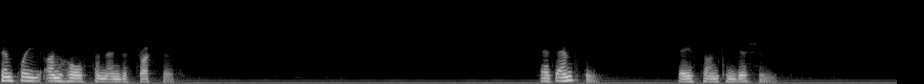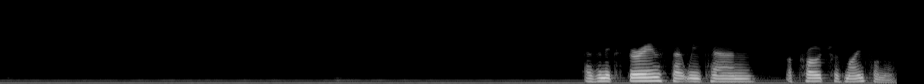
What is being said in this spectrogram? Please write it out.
simply unwholesome and destructive, as empty, based on conditions. As an experience that we can approach with mindfulness.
